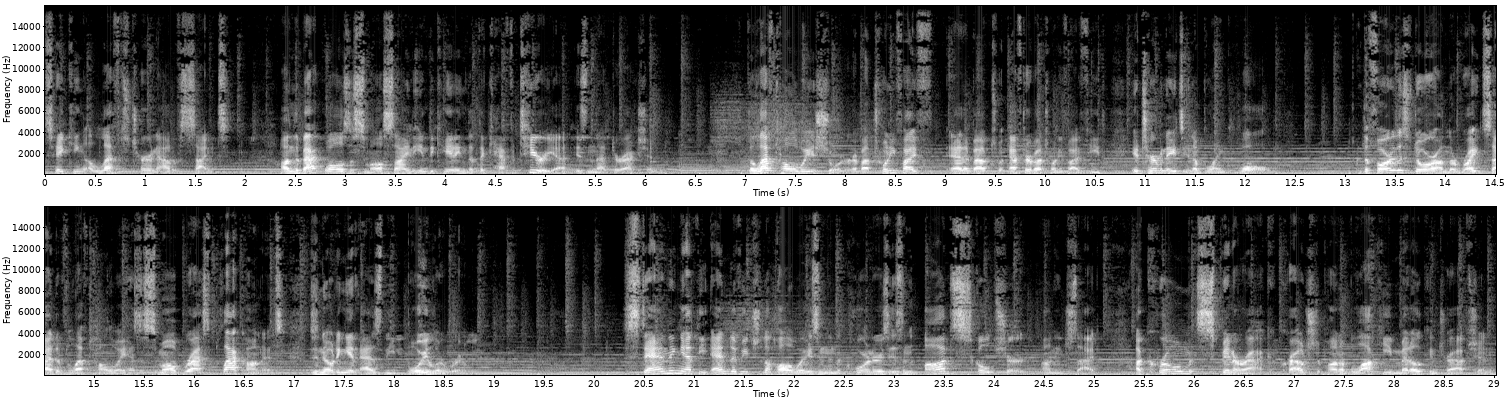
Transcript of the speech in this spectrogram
taking a left turn out of sight. On the back wall is a small sign indicating that the cafeteria is in that direction. The left hallway is shorter, about 25 at about tw- after about 25 feet. It terminates in a blank wall. The farthest door on the right side of the left hallway has a small brass plaque on it, denoting it as the boiler room. Standing at the end of each of the hallways and in the corners is an odd sculpture on each side. A chrome Spinarak crouched upon a blocky metal contraption,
